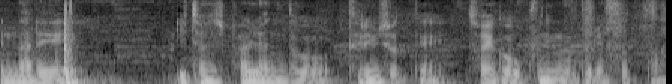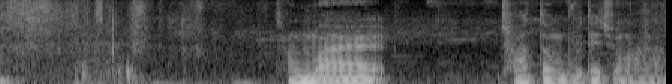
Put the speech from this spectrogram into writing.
옛날에 2018년도 드림쇼 때 저희가 오프닝 무대를 했었던 정말 좋았던 무대 중 하나.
